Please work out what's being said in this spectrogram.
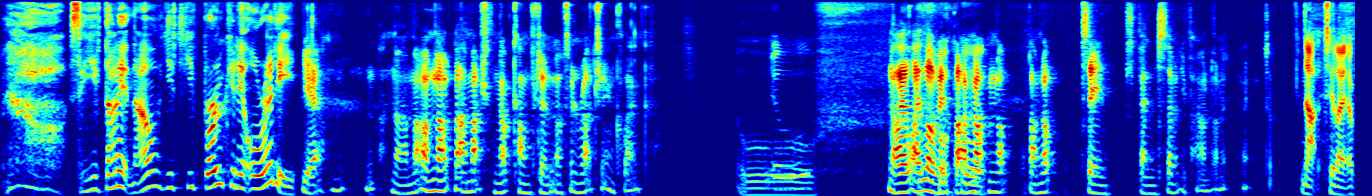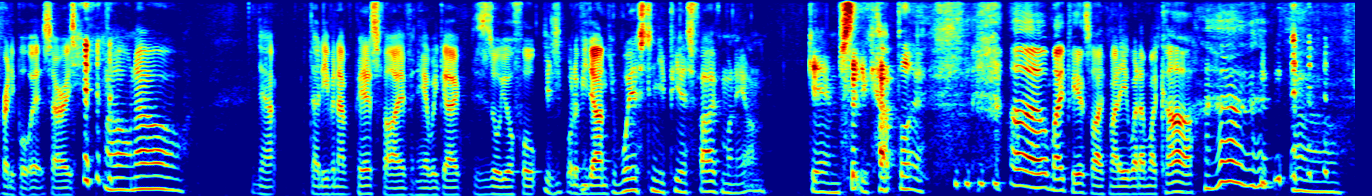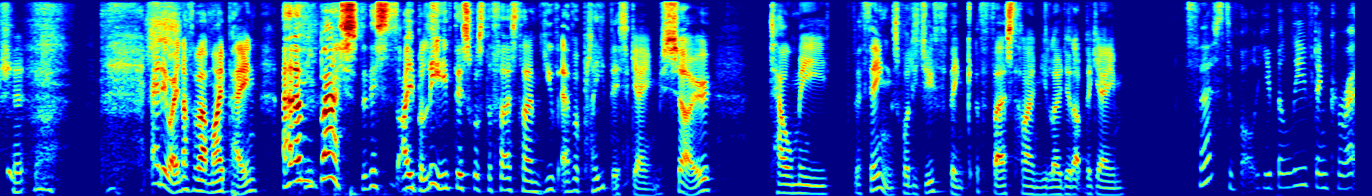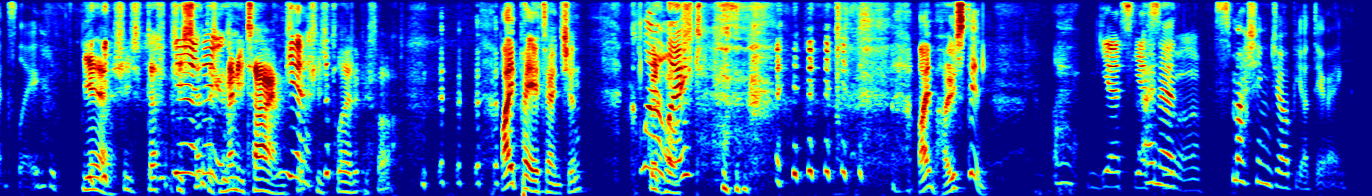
See, you've done it now. You, you've broken it already. Yeah, no, I'm not. I'm not. I'm actually not confident enough in Ratchet and Clank. Ooh. No, I, I love it, but I'm not. I'm not. I'm not saying spend seventy pound on it. So- Nah, too late. I've already bought it. Sorry. oh no, yeah, don't even have a PS5, and here we go. This is all your fault. You- What have you done? you're wasting your PS5 money on games that you can't play. Oh, my PS5 money went on my car. Oh shit. Yeah. Anyway, enough about my pain. Um, Bash, this is, I believe this was the first time you've ever played this game. So, tell me the things. What did you think the first time you loaded up the game? First of all, you believed incorrectly. Yeah, she's definitely. She's Yeah, said this many times Yeah. that she's played it before. I pay attention. Good Clearly, host. I'm hosting. yes, yes, I know. you are. smashing job you're doing.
